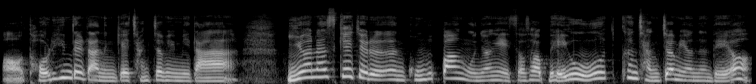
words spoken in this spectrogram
어, 덜 힘들다는 게 장점입니다. 유연한 스케줄은 공부방 운영에 있어서 매우 큰 장점이었는데요.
